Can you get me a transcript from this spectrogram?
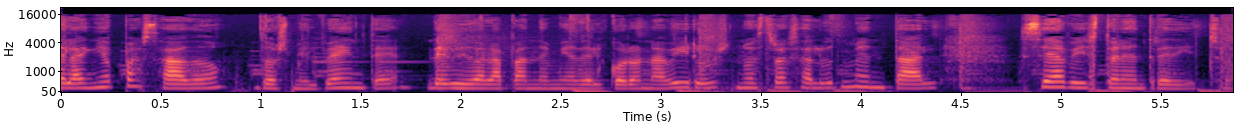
el año pasado, 2020, debido a la pandemia del coronavirus, nuestra salud mental se ha visto en entredicho.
